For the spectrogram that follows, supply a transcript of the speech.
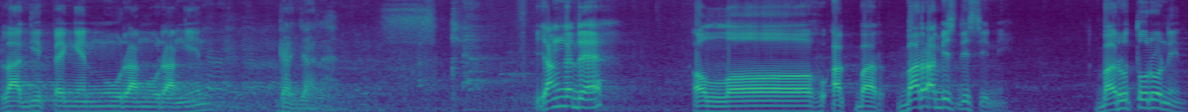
Lagi pengen ngurang-ngurangin ganjaran. Yang gede, Allahu Akbar. Bar habis di sini. Baru turunin.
